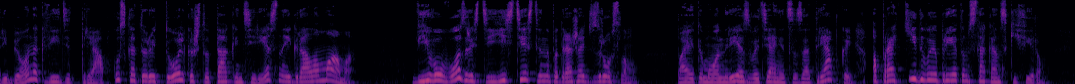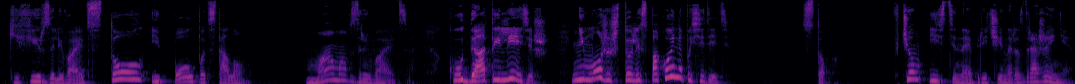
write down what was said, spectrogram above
Ребенок видит тряпку, с которой только что так интересно играла мама. В его возрасте естественно подражать взрослому, поэтому он резво тянется за тряпкой, опрокидывая при этом стакан с кефиром. Кефир заливает стол и пол под столом. Мама взрывается. «Куда ты лезешь? Не можешь, что ли, спокойно посидеть?» Стоп. В чем истинная причина раздражения?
